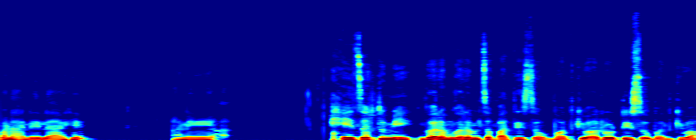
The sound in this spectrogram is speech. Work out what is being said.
पण आलेला आहे. आणि हे जर तुम्ही गरम गरम चपातीसोबत किंवा रोटीसोबत किंवा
